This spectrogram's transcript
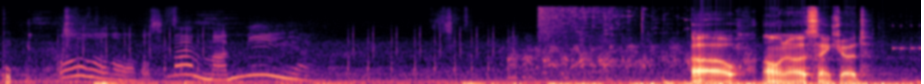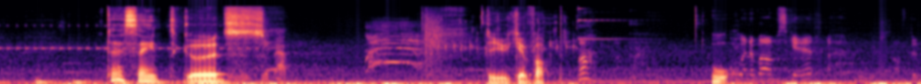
boop. Oh, mamma mia! Uh oh. Oh no, this ain't good. This ain't good. Do you give up? Ooh. Scared, ah, which is often,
